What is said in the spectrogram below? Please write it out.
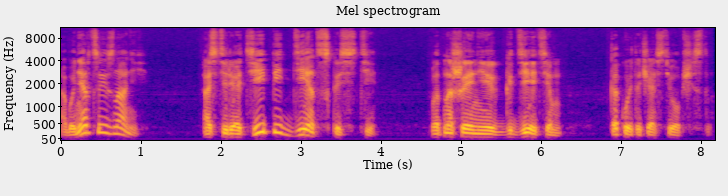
об инерции знаний, о стереотипе детскости в отношении к детям какой-то части общества.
